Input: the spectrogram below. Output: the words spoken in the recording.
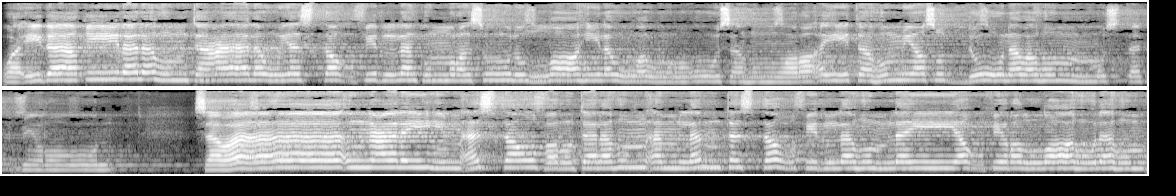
وإذا قيل لهم تعالوا يستغفر لكم رسول الله لووا رؤوسهم ورأيتهم يصدون وهم مستكبرون سواء عليهم أستغفرت لهم أم لم تستغفر لهم لن يغفر الله لهم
